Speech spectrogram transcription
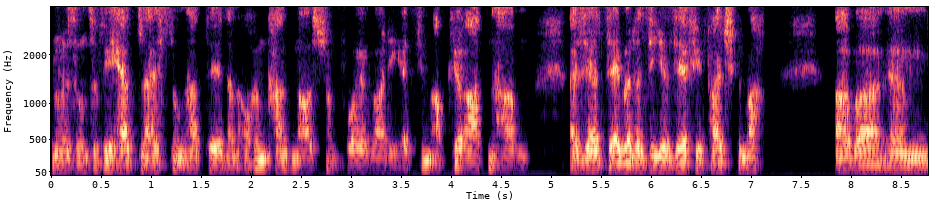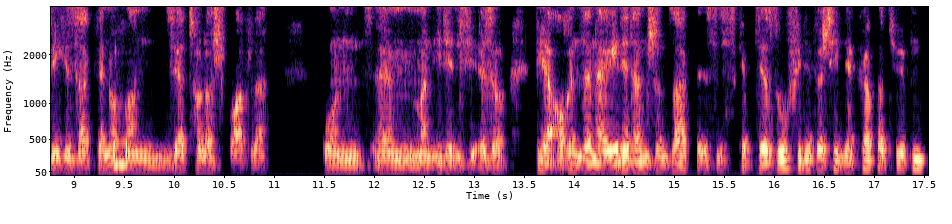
nur so und so viel Herzleistung hatte, dann auch im Krankenhaus schon vorher war, die Ärzte ihm abgeraten haben. Also er hat selber da sicher sehr viel falsch gemacht. Aber ähm, wie gesagt, dennoch war ein sehr toller Sportler. Und ähm, man identifiziert, also wie er auch in seiner Rede dann schon sagt, es, es gibt ja so viele verschiedene Körpertypen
